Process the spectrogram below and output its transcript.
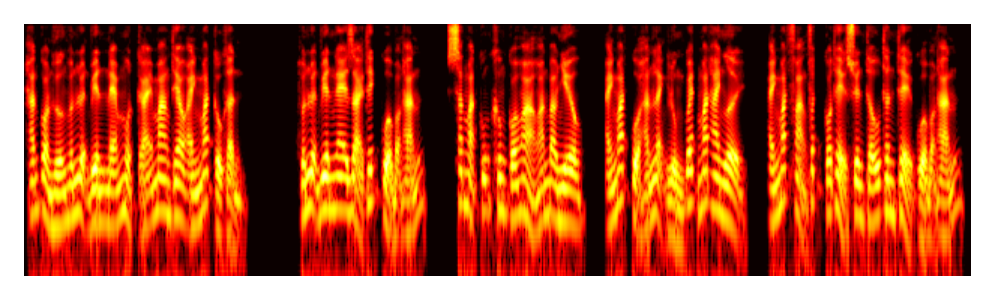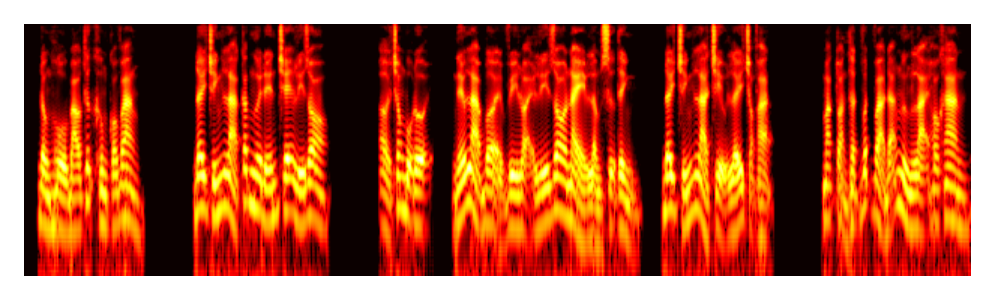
hắn còn hướng huấn luyện viên ném một cái mang theo ánh mắt cầu khẩn. Huấn luyện viên nghe giải thích của bọn hắn, sắc mặt cũng không có hỏa hoãn bao nhiêu, ánh mắt của hắn lạnh lùng quét mắt hai người ánh mắt phảng phất có thể xuyên thấu thân thể của bọn hắn, đồng hồ báo thức không có vang. Đây chính là các ngươi đến trễ lý do. Ở trong bộ đội, nếu là bởi vì loại lý do này lầm sự tình, đây chính là chịu lấy trọng phạt. Mạc toàn thật vất vả đã ngừng lại ho khan,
